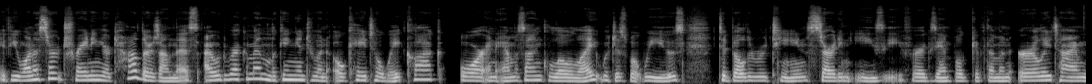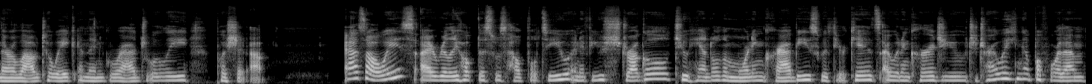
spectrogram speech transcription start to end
If you want to start training your toddlers on this, I would recommend looking into an OK to wake clock or an Amazon Glow Light, which is what we use to build a routine starting easy. For example, give them an early time they're allowed to wake and then gradually push it up. As always, I really hope this was helpful to you. And if you struggle to handle the morning crabbies with your kids, I would encourage you to try waking up before them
